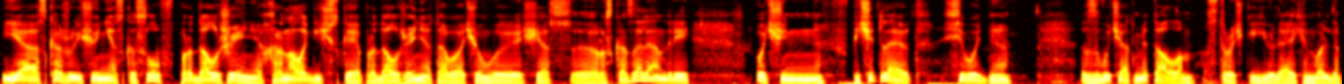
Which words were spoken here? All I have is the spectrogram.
Я скажу еще несколько слов в продолжение, хронологическое продолжение того, о чем вы сейчас э, рассказали, Андрей. Очень впечатляют сегодня звучат металлом, строчки Юлия Айхенвальда.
